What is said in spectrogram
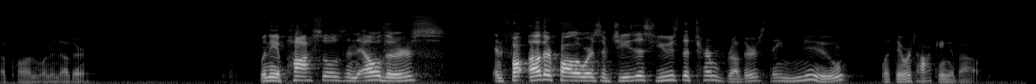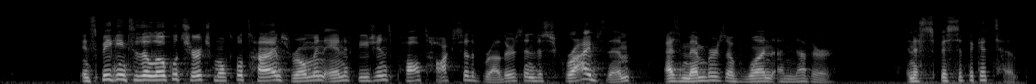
upon one another. When the apostles and elders and fo- other followers of Jesus used the term brothers, they knew what they were talking about. In speaking to the local church multiple times, Roman and Ephesians, Paul talks to the brothers and describes them as members of one another in a specific attempt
